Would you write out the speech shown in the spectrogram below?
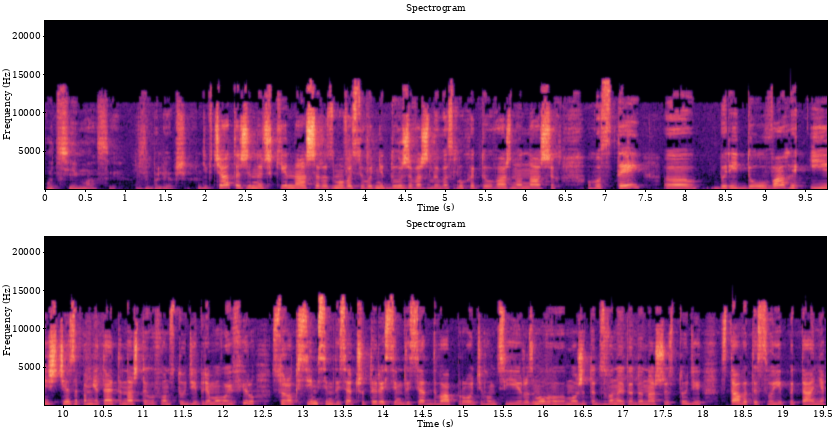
от всей массы заболевших. Дівчата, жіночки, наша розмова сьогодні дуже важлива. Слухайте уважно наших гостей, е, беріть до уваги і ще запам'ятайте наш телефон студії прямого ефіру 47 74 72. Протягом цієї розмови ви можете дзвонити до нашої студії, ставити свої питання.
